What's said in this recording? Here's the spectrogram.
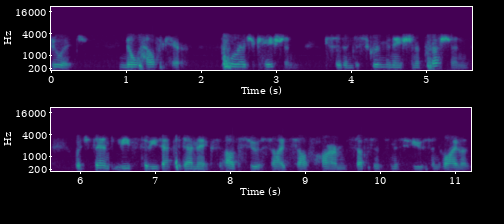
sewage, no health care, poor education, so then discrimination, oppression, which then leads to these epidemics of suicide, self-harm, substance misuse, and violence.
